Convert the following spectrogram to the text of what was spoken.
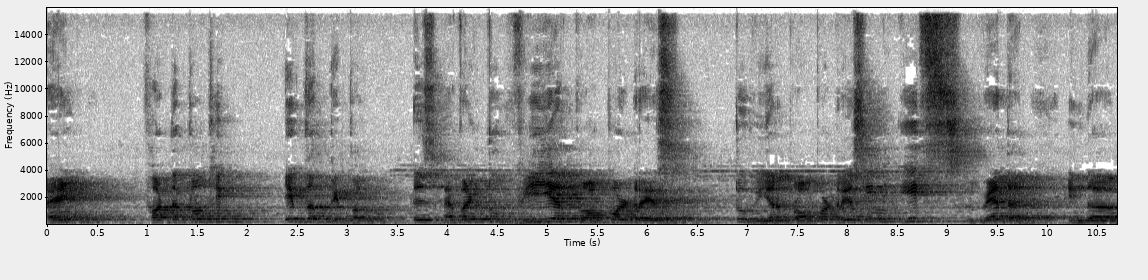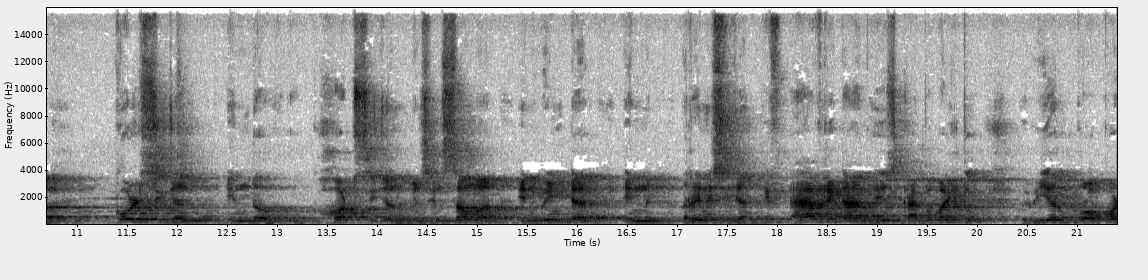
And for the clothing if the people is able to wear proper dress to wear proper dress in each weather in the cold season in the hot season means in summer in winter in rainy season if every time he is capable to wear proper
